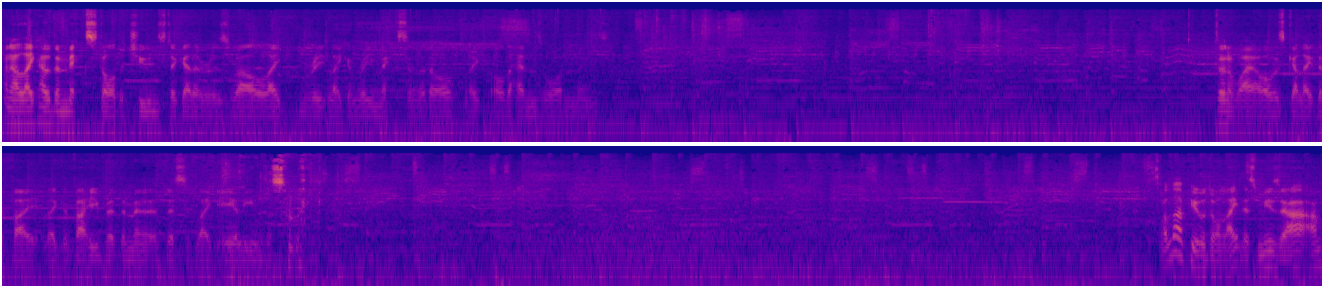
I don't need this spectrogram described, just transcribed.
And I like how they mixed all the tunes together as well, like like a remix of it all, like all the Heavensward and things. Don't know why I always get like the vibe, like a vibe at the minute of this of like aliens or something. A lot of people don't like this music. I, I'm,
